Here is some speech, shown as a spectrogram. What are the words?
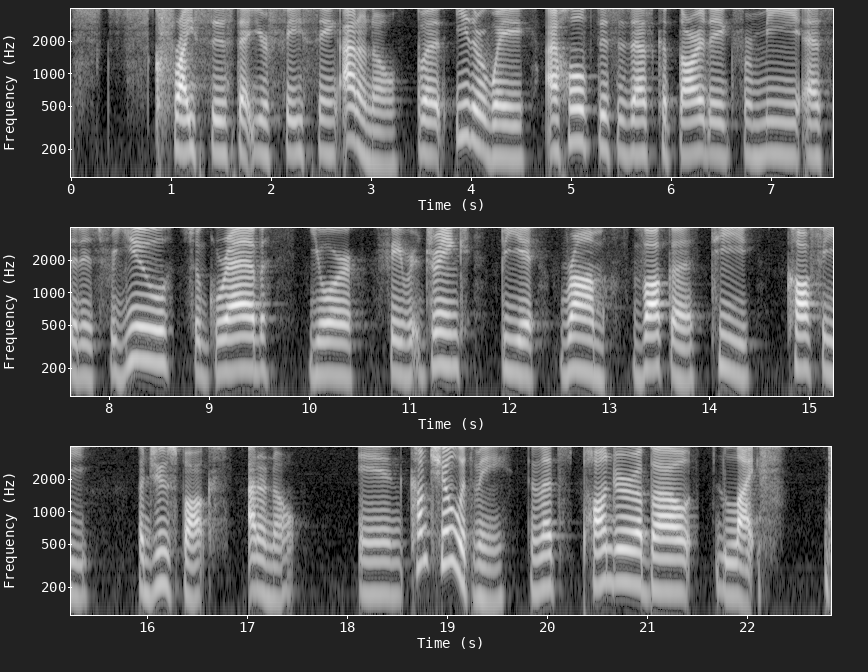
s- crisis that you're facing. I don't know. But either way, I hope this is as cathartic for me as it is for you. So grab your favorite drink, be it rum, vodka, tea, coffee, a juice box, I don't know, and come chill with me and let's ponder about life.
